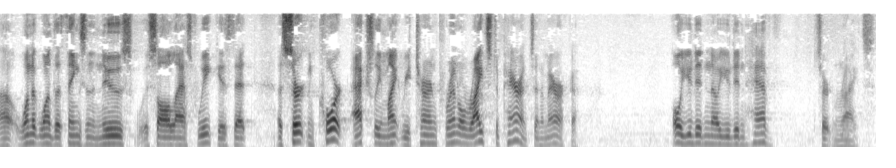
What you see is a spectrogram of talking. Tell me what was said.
Uh, one of one of the things in the news we saw last week is that a certain court actually might return parental rights to parents in America. Oh, you didn't know you didn't have certain rights.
